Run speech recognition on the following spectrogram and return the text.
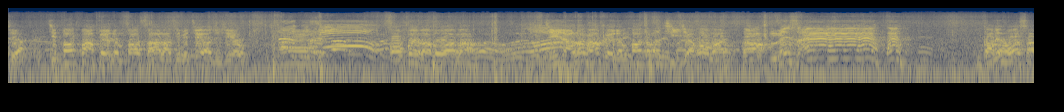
食。一包百八，两包三，六是咪最后一箱？哦，粿嘛无啊嘛。其他人拢好给两包，总共七只好吗？啊，唔免使。到来我送，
